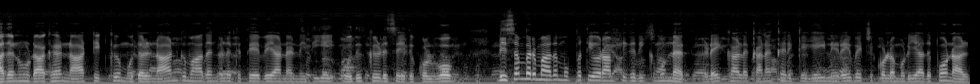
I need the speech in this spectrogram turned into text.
அதனூடாக நாட்டிற்கு முதல் நான்கு மாதங்களுக்கு தேவையான நிதியை ஒதுக்கீடு செய்து கொள்வோம். டிசம்பர் மாதம் முப்பத்தி ஓராம் தேதிக்கு முன்னர் இடைக்கால கணக்கறிக்கையை நிறைவேற்றிக் கொள்ள முடியாது போனால்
